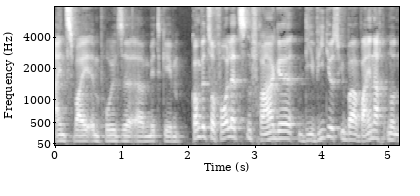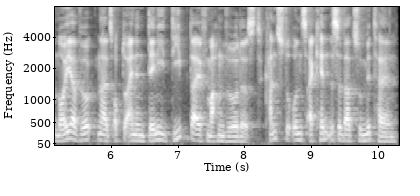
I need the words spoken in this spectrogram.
ein, zwei Impulse äh, mitgeben. Kommen wir zur vorletzten Frage. Die Videos über Weihnachten und Neujahr wirkten, als ob du einen Danny Deep Dive machen würdest. Kannst du uns Erkenntnisse dazu mitteilen?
